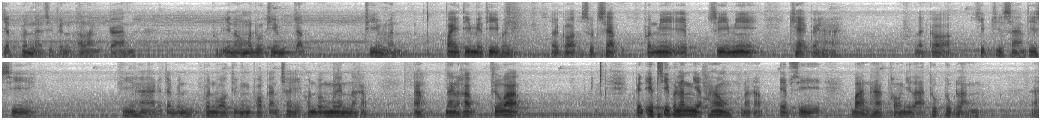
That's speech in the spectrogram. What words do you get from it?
เจ็ดเพิ่นน่ะสิเป็นอลังการพี่น้องมาดูทีมจัดทีมมันไฟที่เมที่เพิ่น แล้วก็สุดแซบเพิ่นมีเอฟซีมีแขกไปหา แล้วก็คลิปที่สามที่สี่ที่หาก็จังเป็นเพิ่นบอกถึงพอการใช้คนเบิงเมือนนะครับอ้าวนั่นแหละครับ ถือว่าเป็น FC พลังเงียบเฮ้านะครับ FC บ้านฮักของอีหลาทุกๆหลังเอ่า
